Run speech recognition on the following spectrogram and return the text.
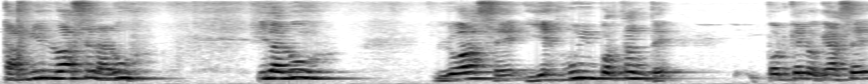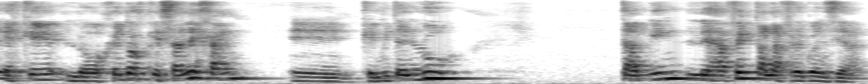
También lo hace la luz. Y la luz lo hace, y es muy importante, porque lo que hace es que los objetos que se alejan, eh, que emiten luz, también les afecta la frecuencia.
